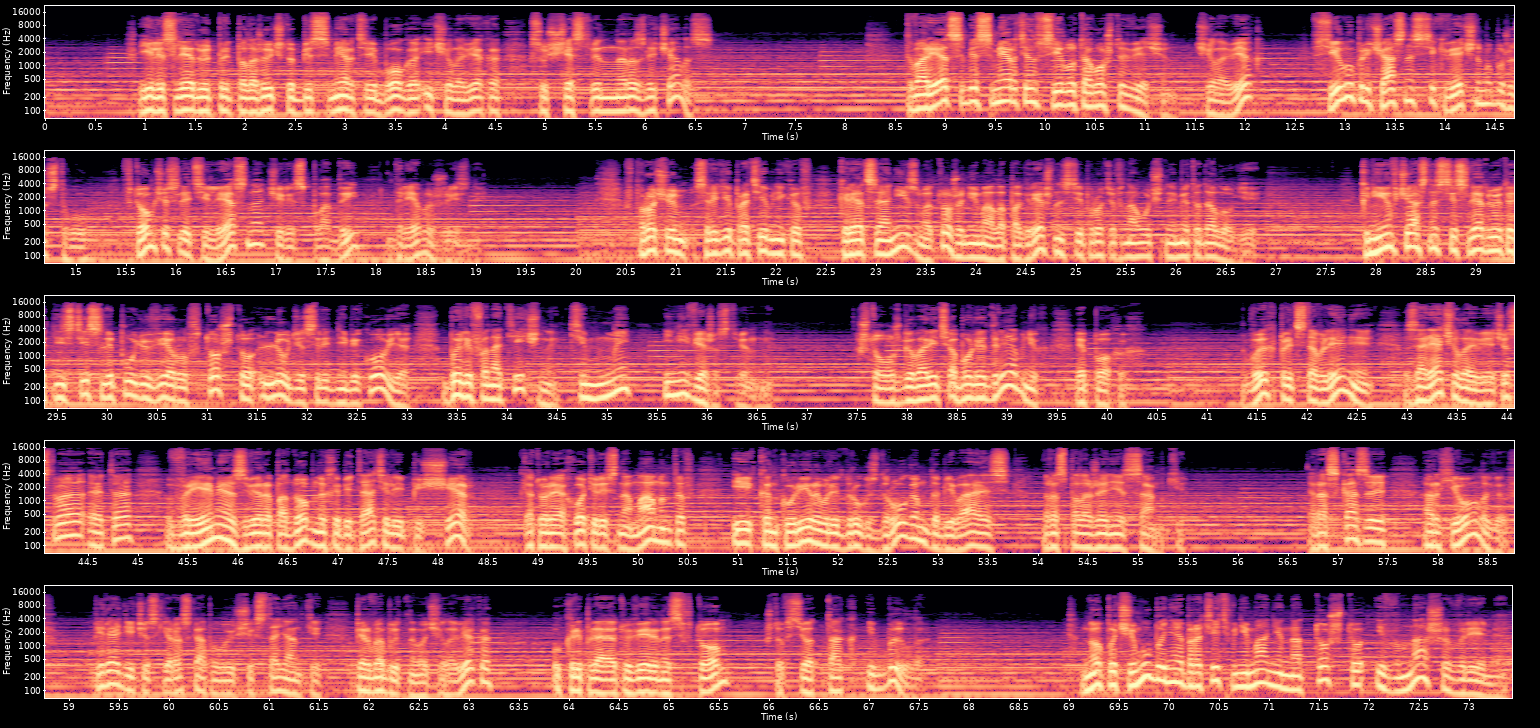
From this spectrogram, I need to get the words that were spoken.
Или следует предположить, что бессмертие Бога и человека существенно различалось? Творец бессмертен в силу того, что вечен. Человек – в силу причастности к вечному божеству, в том числе телесно через плоды древа жизни. Впрочем, среди противников креационизма тоже немало погрешностей против научной методологии. К ним, в частности, следует отнести слепую веру в то, что люди Средневековья были фанатичны, темны и невежественны. Что уж говорить о более древних эпохах. В их представлении заря человечества – это время звероподобных обитателей пещер – которые охотились на мамонтов и конкурировали друг с другом, добиваясь расположения самки. Рассказы археологов, периодически раскапывающих стоянки первобытного человека, укрепляют уверенность в том, что все так и было. Но почему бы не обратить внимание на то, что и в наше время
